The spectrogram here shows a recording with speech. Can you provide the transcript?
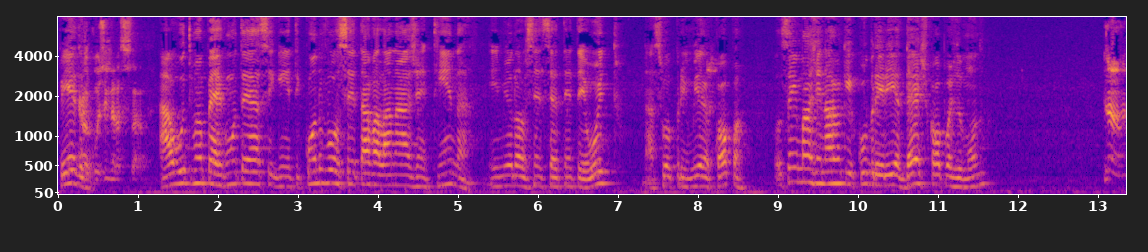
Pedro, é uma coisa engraçada. a última pergunta é a seguinte: quando você estava lá na Argentina, em 1978, na sua primeira Copa, você imaginava que cobriria 10 Copas do Mundo? Não.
